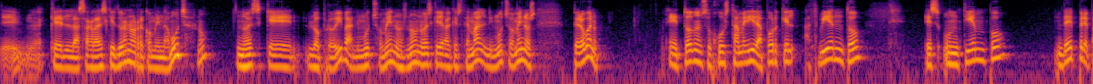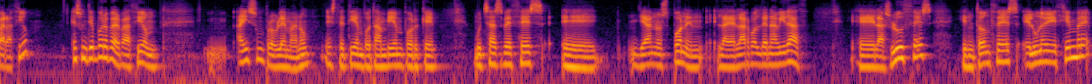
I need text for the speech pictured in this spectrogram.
eh, que la Sagrada Escritura nos recomienda muchas, ¿no? No es que lo prohíba, ni mucho menos, ¿no? No es que diga que esté mal, ni mucho menos. Pero bueno, eh, todo en su justa medida, porque el Adviento es un tiempo de preparación. Es un tiempo de preparación. Ahí es un problema, ¿no? Este tiempo también, porque muchas veces eh, ya nos ponen el árbol de Navidad eh, las luces y entonces el 1 de diciembre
